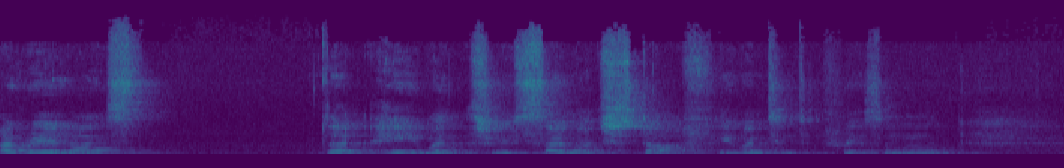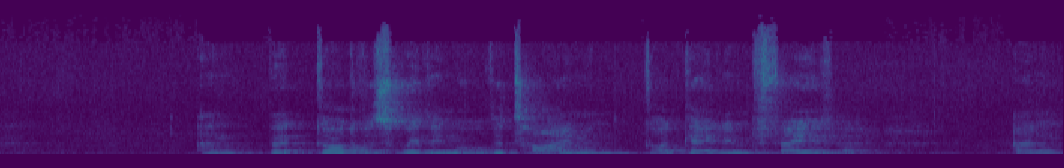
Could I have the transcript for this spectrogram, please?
I realised that he went through so much stuff. He went into prison and and but God was with him all the time, and God gave him favour. And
